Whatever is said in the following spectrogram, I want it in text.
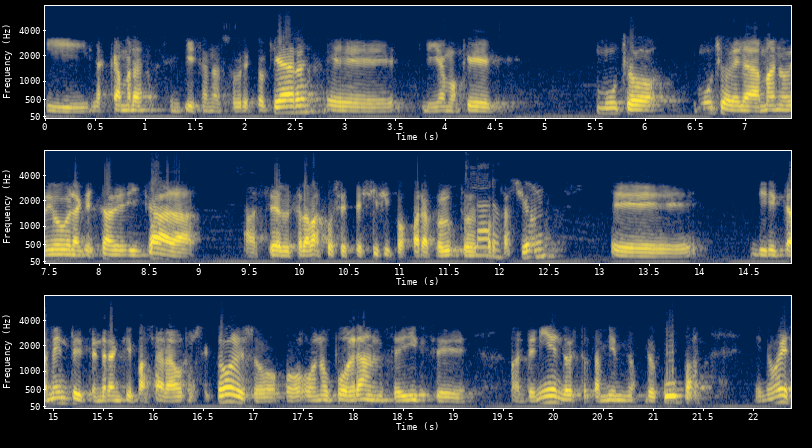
y las cámaras se empiezan a sobreestoquear. Eh, digamos que mucho, mucho de la mano de obra que está dedicada a hacer trabajos específicos para productos de exportación, eh, directamente tendrán que pasar a otros sectores o, no podrán seguirse manteniendo. Esto también nos preocupa. Eh, no es,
